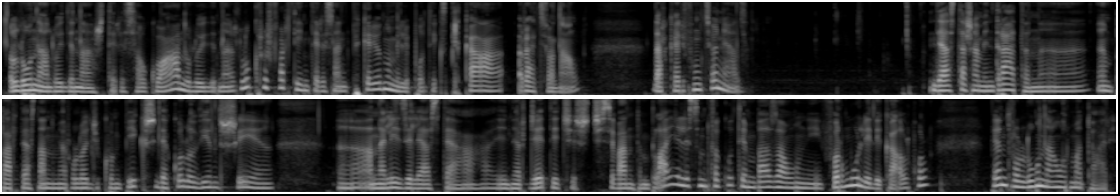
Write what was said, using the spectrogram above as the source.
luna lui de naștere sau cu anul lui de naștere, lucruri foarte interesante pe care eu nu mi le pot explica rațional, dar care funcționează. De asta și-am intrat în, în partea asta numerologică un pic și de acolo vin și uh, analizele astea energetice și ce se va întâmpla. Ele sunt făcute în baza unei formule de calcul pentru luna următoare.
